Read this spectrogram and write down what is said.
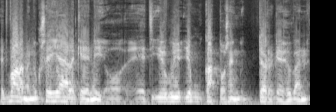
et valmennuksen jälkeen niin et joku, joku katsoo sen törkeän hyvän,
